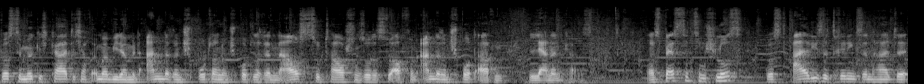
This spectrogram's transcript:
du hast die Möglichkeit, dich auch immer wieder mit anderen Sportlern und Sportlerinnen auszutauschen, sodass du auch von anderen Sportarten lernen kannst. Das Beste zum Schluss, du hast all diese Trainingsinhalte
